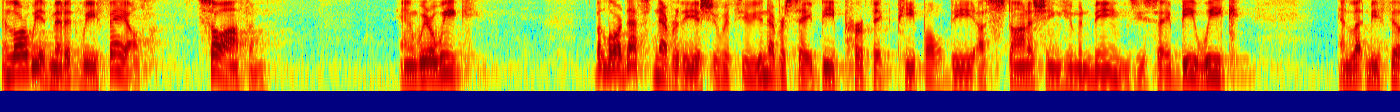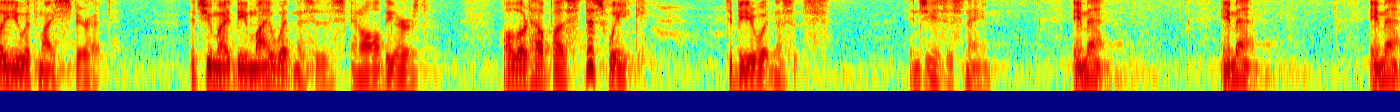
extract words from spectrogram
And Lord, we admit it, we fail so often, and we're weak. But Lord, that's never the issue with you. You never say, be perfect people, be astonishing human beings. You say, be weak and let me fill you with my spirit, that you might be my witnesses in all the earth. Oh Lord, help us this week to be your witnesses. In Jesus' name. Amen. Amen. Amen.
